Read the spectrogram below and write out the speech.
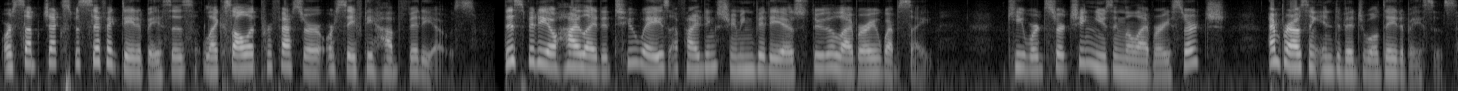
or subject-specific databases like Solid Professor or Safety Hub videos. This video highlighted two ways of finding streaming videos through the library website. Keyword searching using the library search, and browsing individual databases.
